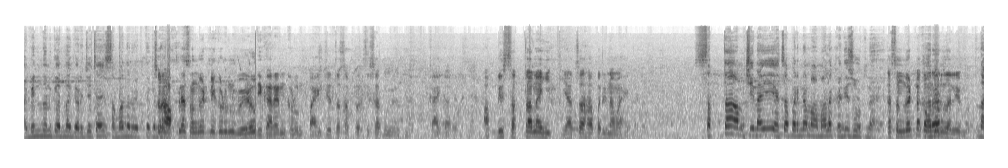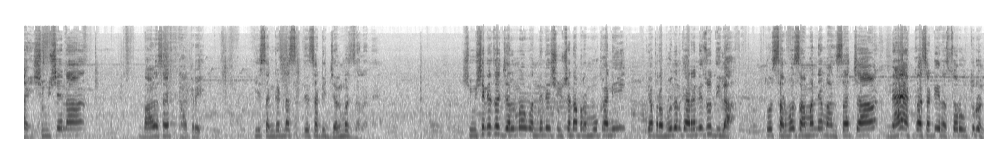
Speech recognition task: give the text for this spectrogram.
अभिनंदन करणं गरजेचं आहे समाधान व्यक्त करणं आपल्या संघटनेकडून वेळ अधिकाऱ्यांकडून पाहिजे तसा प्रतिसाद मिळत नाही. काय कारण आहे? आपली सत्ता नाही याचा हा परिणाम आहे का? सत्ता आमची नाही याचा परिणाम आम्हाला कधीच होत नाही. का संघटना कारण- कमजोर झाली आहे मग. नाही शिवसेना बाळासाहेब ठाकरे ही संघटना सत्तेसाठी जन्मच झाला नाही. शिवसेनेचा जन्म वंदनीय शिवसेना प्रमुखांनी किंवा प्रबोधनकारांनी जो दिला तो सर्वसामान्य माणसाच्या न्याय हक्कासाठी रस्त्यावर उतरून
